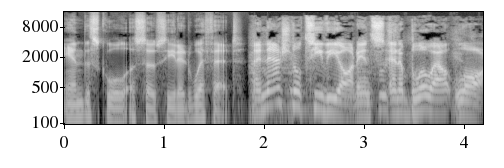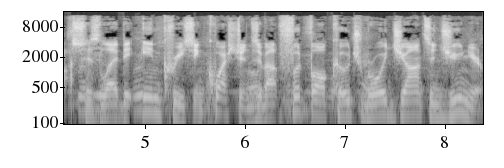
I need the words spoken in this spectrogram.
and the school associated with it. A national TV audience and a blowout loss has led to increasing questions about football coach Roy Johnson Jr.,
